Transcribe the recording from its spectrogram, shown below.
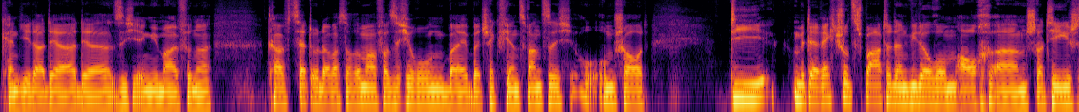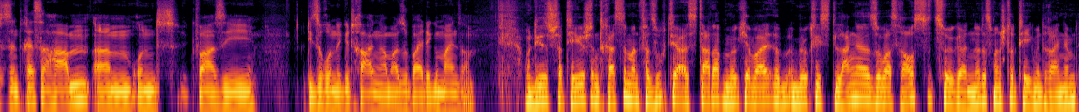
Kennt jeder, der, der sich irgendwie mal für eine Kfz oder was auch immer Versicherungen bei, bei Check24 umschaut, die mit der Rechtsschutzsparte dann wiederum auch ähm, strategisches Interesse haben ähm, und quasi diese Runde getragen haben, also beide gemeinsam. Und dieses strategische Interesse, man versucht ja als Startup möglicherweise äh, möglichst lange sowas rauszuzögern, ne, dass man Strategen mit reinnimmt.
